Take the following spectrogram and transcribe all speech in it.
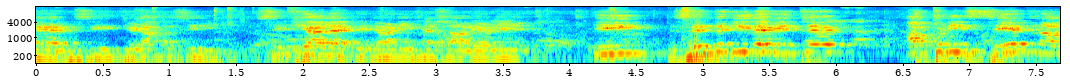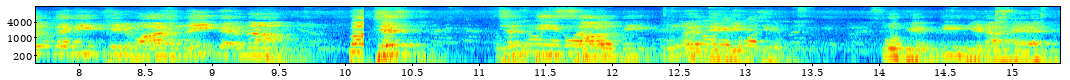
ਐਬ ਸੀ ਜਿਹੜਾ ਅਸੀਂ ਸਿੱਖਿਆ ਲੈ ਕੇ ਜਾਣੀ ਹੈ ਸਾਰਿਆਂ ਨੇ ਕਿ ਜ਼ਿੰਦਗੀ ਦੇ ਵਿੱਚ ਆਪਣੀ ਸਿਹਤ ਨਾਲ ਕਦੀ ਖਿਲਵਾੜ ਨਹੀਂ ਕਰਨਾ ਪਰ ਜਸਟ 36 ਸਾਲ ਦੀ ਉਮਰ ਦੇ ਵਿੱਚ ਉਹ ਵਿਅਕਤੀ ਜਿਹੜਾ ਹੈ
